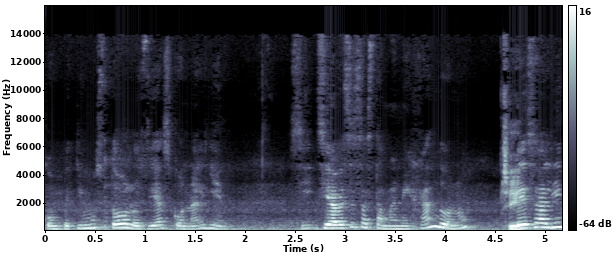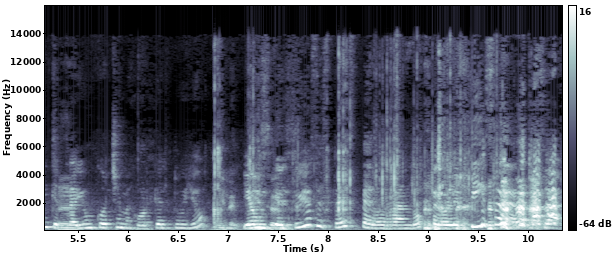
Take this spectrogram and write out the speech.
competimos todos los días con alguien. Sí, sí a veces hasta manejando, ¿no? Sí. Ves a alguien que Sí. trae un coche mejor que el tuyo Y, y aunque el tuyo se esté despedorrando, pero le pisas. o sea,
